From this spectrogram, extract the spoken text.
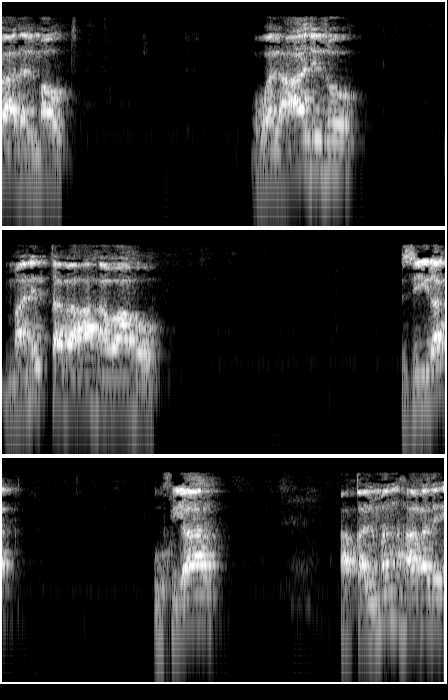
بعد الموت والعاجز من اتبع هواه زیرک اوخيار عقلمن هغه دی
